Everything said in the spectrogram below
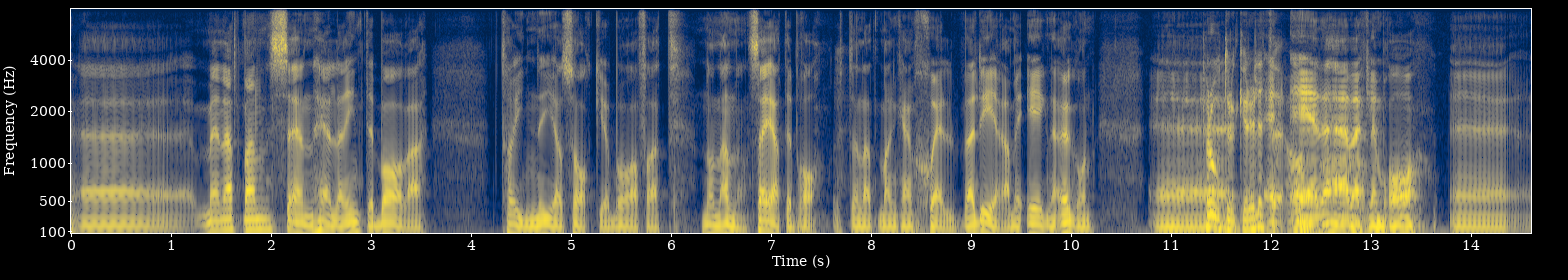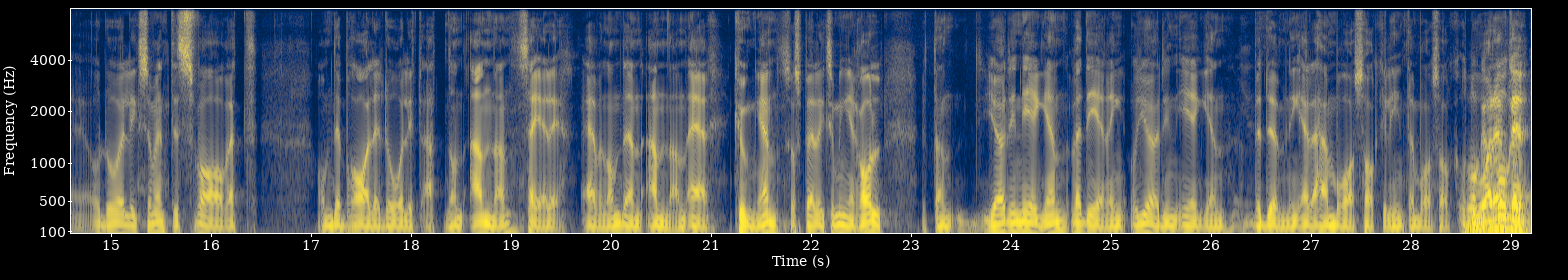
Eh, men att man sen heller inte bara tar in nya saker bara för att någon annan säger att det är bra. Utan att man kan själv värdera med egna ögon. Eh, Provtrycker det lite? Är, är det här verkligen bra? Eh, och då är liksom inte svaret om det är bra eller dåligt att någon annan säger det. Även om den annan är kungen så spelar det liksom ingen roll. Utan gör din egen värdering och gör din egen bedömning. Är det här en bra sak eller inte en bra sak? Och då, våga, är, det inte,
